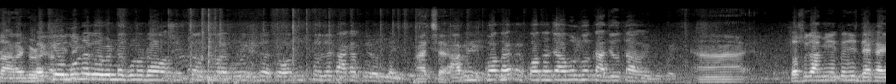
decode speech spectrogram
মাত্র আড়াইশো ভাই টাকা কেউ মনে করবেন না কোনোটা অসুস্থ আছে বা কোনো কিছু আছে অসুস্থ হলে টাকা ফেরত ভাই আচ্ছা। আমি কথা কথা যা বলব কাজেও তা হইব দর্শক আমি একটা জিনিস দেখাই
